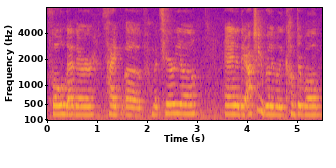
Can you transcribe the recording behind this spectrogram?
faux leather type of material and they're actually really really comfortable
